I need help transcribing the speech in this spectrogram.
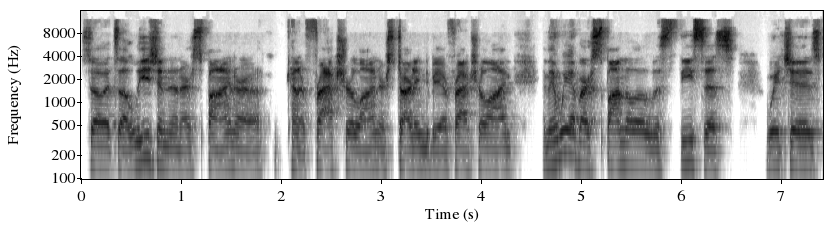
So it's a lesion in our spine or a kind of fracture line or starting to be a fracture line. And then we have our spondylolisthesis which is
